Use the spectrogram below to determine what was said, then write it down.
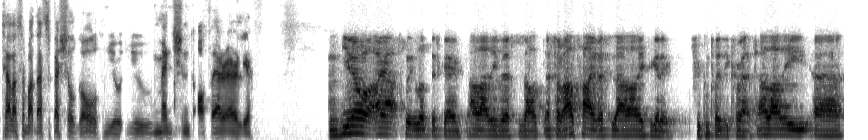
tell us about that special goal you you mentioned off air earlier. You know what? I absolutely love this game. Al Ahly versus Al. Sorry, Al Tai versus Al Ahly to get it completely correct. Al Ahly. Uh,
